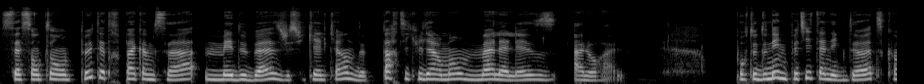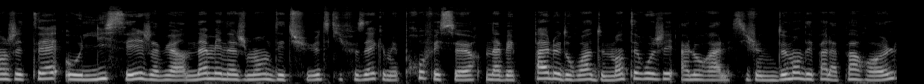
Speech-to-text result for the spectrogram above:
Ça s'entend peut-être pas comme ça, mais de base, je suis quelqu'un de particulièrement mal à l'aise à l'oral. Pour te donner une petite anecdote, quand j'étais au lycée, j'avais un aménagement d'études qui faisait que mes professeurs n'avaient pas le droit de m'interroger à l'oral si je ne demandais pas la parole,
